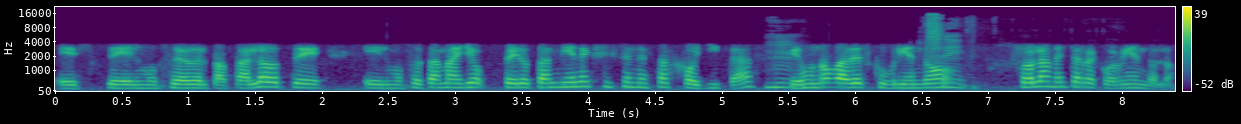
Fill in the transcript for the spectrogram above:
este, el Museo del Papalote, el Museo Tamayo, pero también existen estas joyitas que uno va descubriendo solamente recorriéndolo.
